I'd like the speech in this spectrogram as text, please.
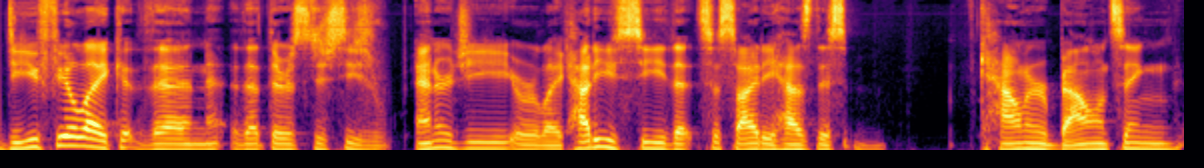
Do you feel like then that there's just these energy, or like, how do you see that society has this counterbalancing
